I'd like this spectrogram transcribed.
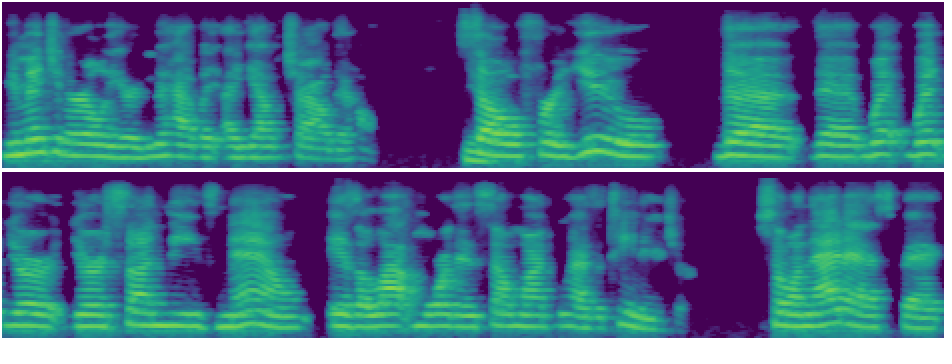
you mentioned earlier you have a, a young child at home. Yeah. So for you, the the what what your your son needs now is a lot more than someone who has a teenager. So on that aspect,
